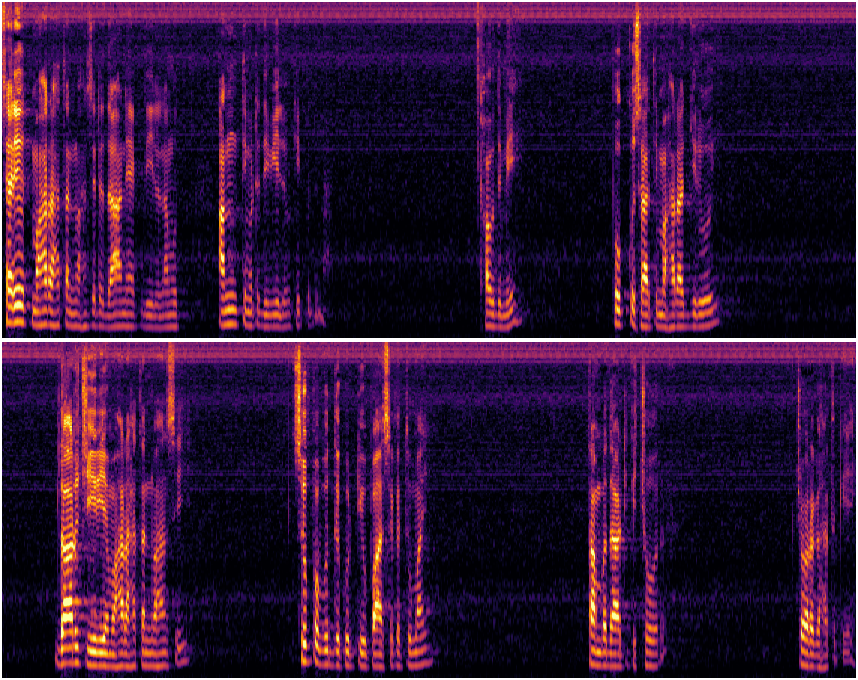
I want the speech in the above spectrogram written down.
සැරියුත් මහරහතන් වහසට දානයක් දීල නමුත් අන්තිමට දිවීලෝක ඉපදුනා. කෞුද මේ පොක්කු සාති මහරජ්ජුරුවයි ධාරුචීරිය මහරහතන් වහන්සේ සුප බුද්ධ කුට්ටි උපාසකතුමයි තම්බදාටික චෝර චෝරගහතකයේ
